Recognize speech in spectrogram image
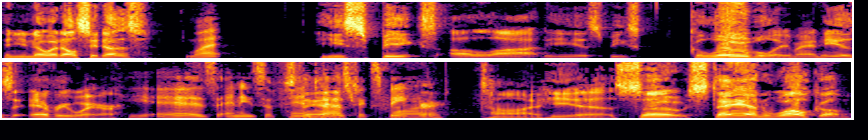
And you know what else he does? What? He speaks a lot. He speaks globally, man. He is everywhere. He is, and he's a fantastic speaker. Time he is. So, Stan, welcome.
